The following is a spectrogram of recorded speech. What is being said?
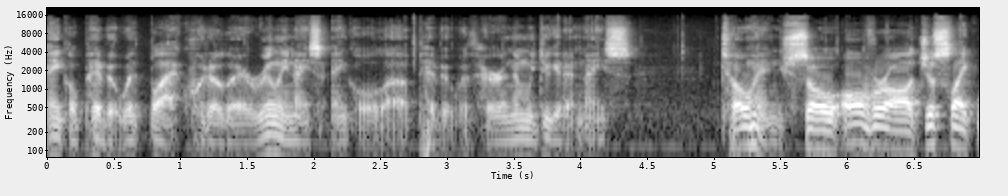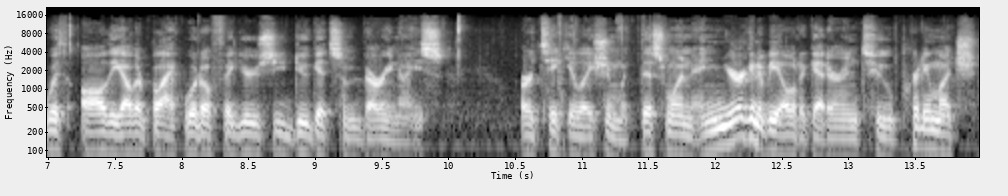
ankle pivot with Black Widow there. Really nice ankle uh, pivot with her, and then we do get a nice toe hinge. So overall, just like with all the other Black Widow figures, you do get some very nice articulation with this one, and you're going to be able to get her into pretty much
